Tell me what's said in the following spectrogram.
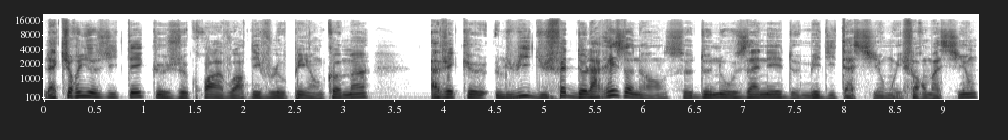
la curiosité que je crois avoir développée en commun avec lui du fait de la résonance de nos années de méditation et formation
